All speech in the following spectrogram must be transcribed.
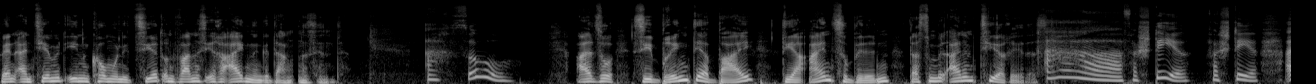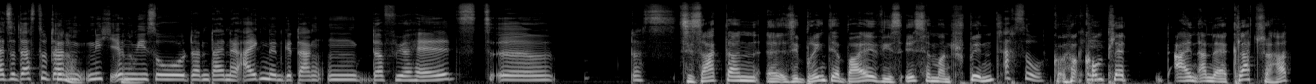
wenn ein Tier mit Ihnen kommuniziert und wann es Ihre eigenen Gedanken sind. Ach so. Also, sie bringt dir bei, dir einzubilden, dass du mit einem Tier redest. Ah, verstehe, verstehe. Also, dass du dann Genau, nicht irgendwie so dann deine eigenen Gedanken dafür hältst, äh, dass. Sie sagt dann, äh, sie bringt dir bei, wie es ist, wenn man spinnt. Ach so. okay. komplett einen an der Klatsche hat,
